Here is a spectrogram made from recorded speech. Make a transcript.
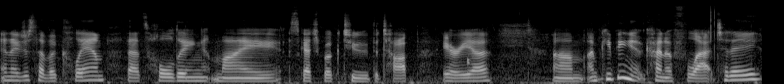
And I just have a clamp that's holding my sketchbook to the top area. Um, I'm keeping it kind of flat today.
